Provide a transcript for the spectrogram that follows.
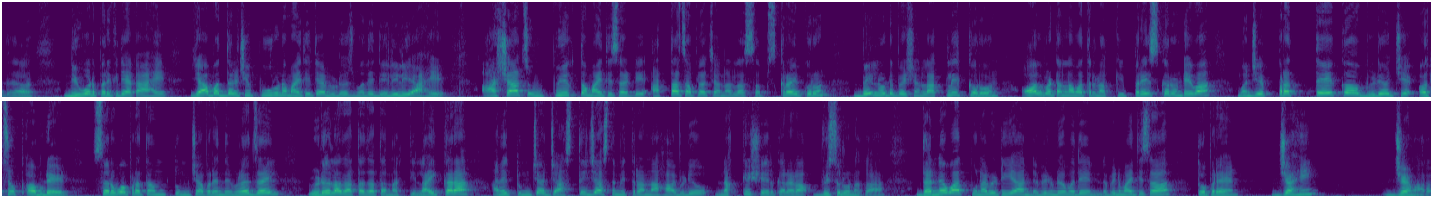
निवड प्रक्रिया काय आहे याबद्दलची पूर्ण माहिती त्या व्हिडिओजमध्ये दिलेली आहे. अशाच उपयुक्त माहितीसाठी आत्ताच आपल्या चॅनलला सबस्क्राईब करून बेल नोटिफिकेशनला क्लिक करून ऑल बटनला मात्र नक्की प्रेस करून ठेवा. म्हणजे प्रत्येक व्हिडिओचे अचूक अपडेट सर्वप्रथम तुमच्यापर्यंत मिळत जाईल. व्हिडिओला जाता जाता नक्की लाईक करा आणि तुमच्या जास्तीत जास्त मित्रांना हा व्हिडिओ नक्की शेअर करायला विसरू नका. धन्यवाद. पुन्हा भेटूया नवीन व्हिडिओमध्ये नवीन माहितीसह. तोपर्यंत जय हिंद जय महाराष्ट्र.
